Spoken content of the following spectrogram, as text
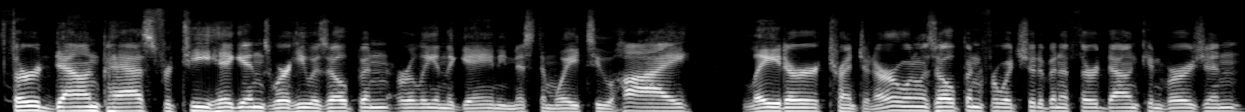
third down pass for Tee Higgins where he was open early in the game. He missed him way too high. Later, Trenton Irwin was open for what should have been a third down conversion,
